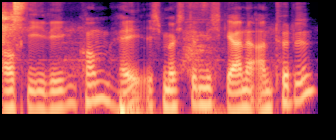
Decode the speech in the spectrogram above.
auf die Idee gekommen, hey, ich möchte mich gerne antütteln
